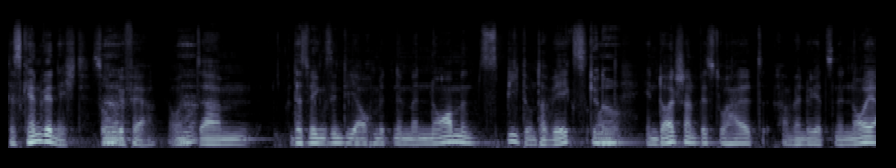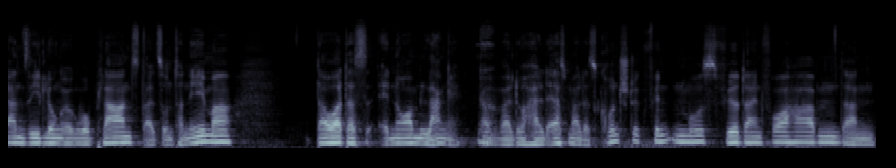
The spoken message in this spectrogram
das kennen wir nicht, so Ja. ungefähr. Und ähm, deswegen sind die auch mit einem enormen Speed unterwegs. Genau. Und in Deutschland bist du halt, wenn du jetzt eine Neuansiedlung irgendwo planst als Unternehmer, dauert das enorm lange, Ja. ja. weil du halt erstmal das Grundstück finden musst für dein Vorhaben, dann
